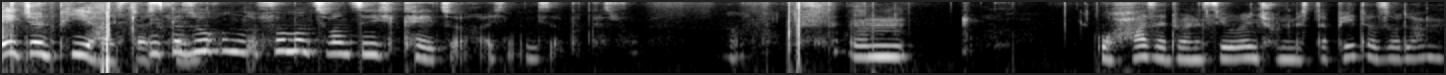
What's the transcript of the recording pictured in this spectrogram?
Agent P heißt das. Wir Skin. versuchen 25k zu erreichen in dieser Podcast-Folge. Ähm, oha, seit wann ist die Range von Mr. Peter so lang?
